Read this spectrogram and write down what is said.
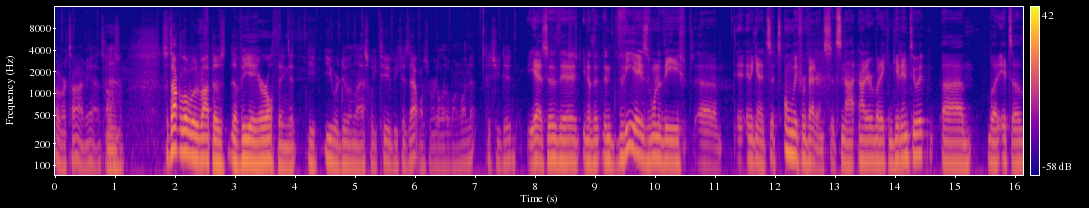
over time, yeah, that's Yeah. awesome. So talk a little bit about those the VA IRRRL thing that you, you were doing last week too, because that was a real low one, wasn't it? That you did. Yeah, so the you know the, the VA is one of the, uh, and again it's it's only for veterans. It's not not everybody can get into it, um, but it's a,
